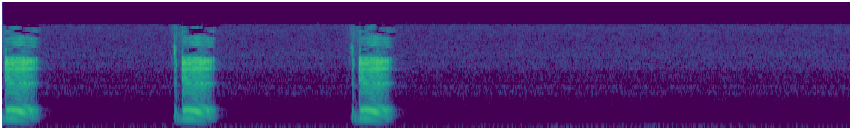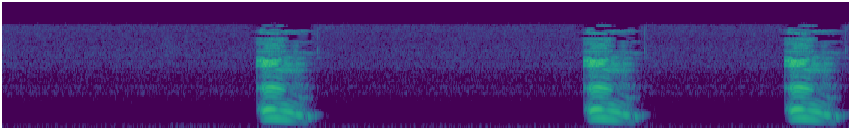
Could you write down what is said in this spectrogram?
る、る、る、うん、うん、うん。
